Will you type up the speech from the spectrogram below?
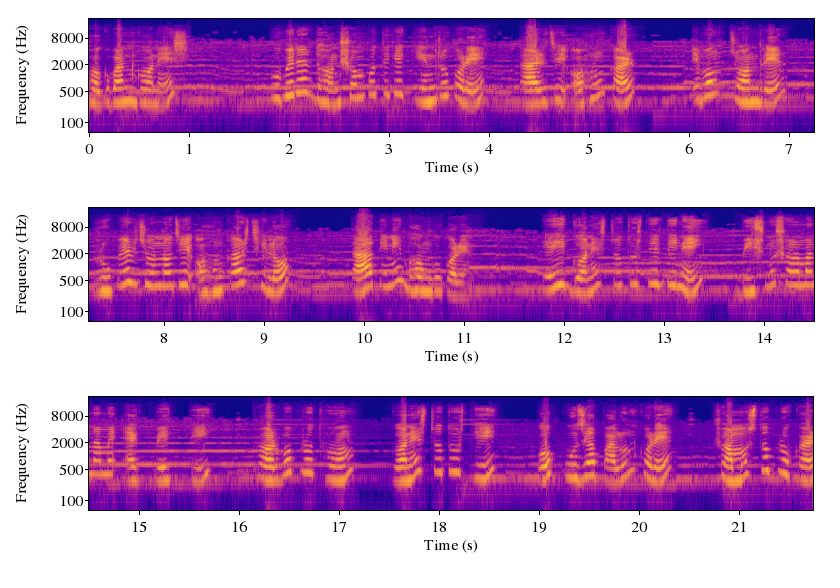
ভগবান গণেশ কুবেরের ধন সম্পত্তিকে কেন্দ্র করে তার যে অহংকার এবং চন্দ্রের রূপের জন্য যে অহংকার ছিল, তা তিনি ভঙ্গ করেন। এই গণেশ চতুর্থীর দিনেই বিষ্ণু শর্মা নামে এক ব্যক্তি সর্বপ্রথম গণেশ চতুর্থী ও পূজা পালন করে সমস্ত প্রকার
